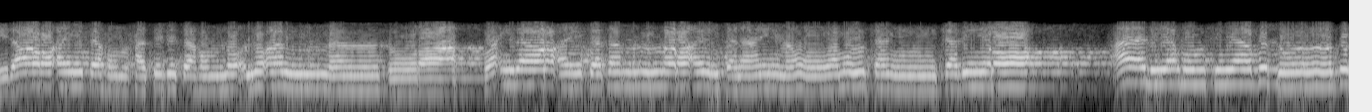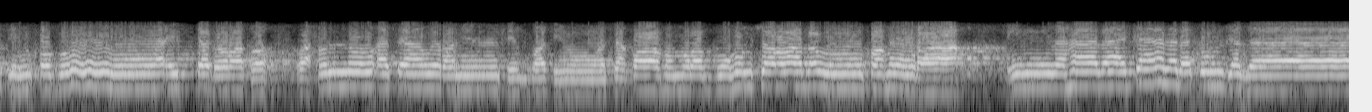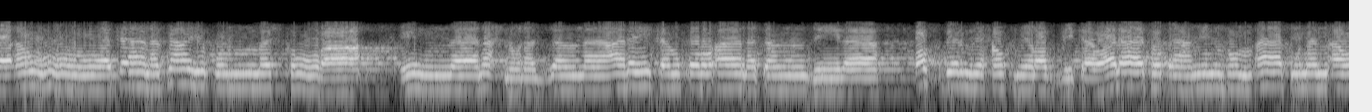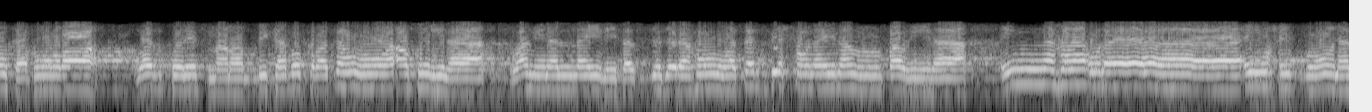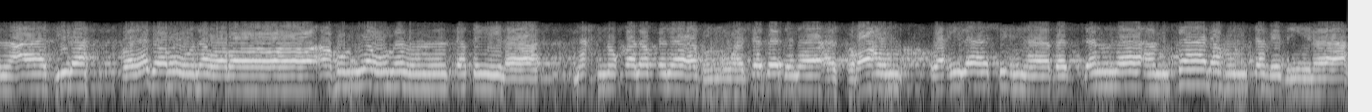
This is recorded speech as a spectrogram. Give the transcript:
إذا رأيتهم حسبتهم لؤلؤا منثورا. وإذا رأيت ثم رأيت نعيما وملكا كبيرا. عاليهم ثياب سندس خضر واستبرق وحلوا أساور من فضة وسقاهم ربهم شرابا طهورا. إن هذا كان لكم جزاء وكان سعيكم مشكورا. إنا نحن نزلنا عليك القرآن تنزيلا. فاصبر لحكم ربك ولا تطع منهم آثما أو كفورا. واذكر اسم ربك بكرة وأصيلا ومن الليل فاسجد له وسبحه ليلا طويلا إن هؤلاء يحبون العاجلة ويذرون وراءهم يوما ثقيلا نحن خلقناهم وشددنا أسرهم وإذا شئنا بدلنا أمثالهم تبديلا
